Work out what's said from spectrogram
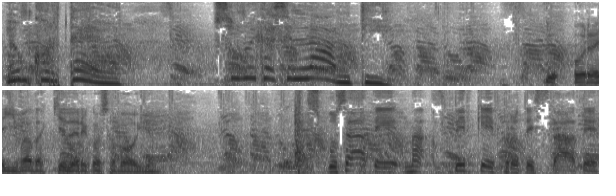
È un corteo! Sono i casellanti! Ora gli vado a chiedere cosa vogliono. Scusate, ma perché protestate?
